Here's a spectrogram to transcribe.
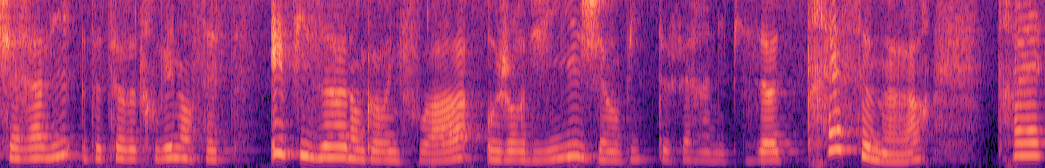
suis ravie de te retrouver dans cet épisode encore une fois. Aujourd'hui, j'ai envie de te faire un épisode très semeur, très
